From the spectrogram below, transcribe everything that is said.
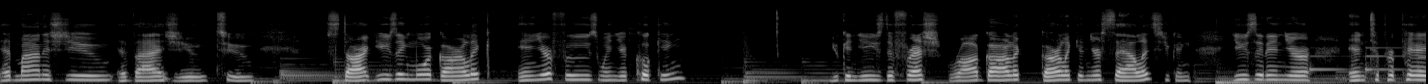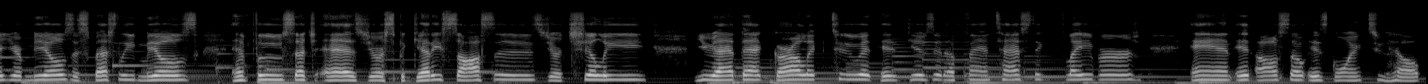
admonish you, advise you to start using more garlic in your foods when you're cooking. You can use the fresh raw garlic garlic in your salads. You can use it in your and to prepare your meals, especially meals and foods such as your spaghetti sauces, your chili. You add that garlic to it, it gives it a fantastic flavor and it also is going to help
